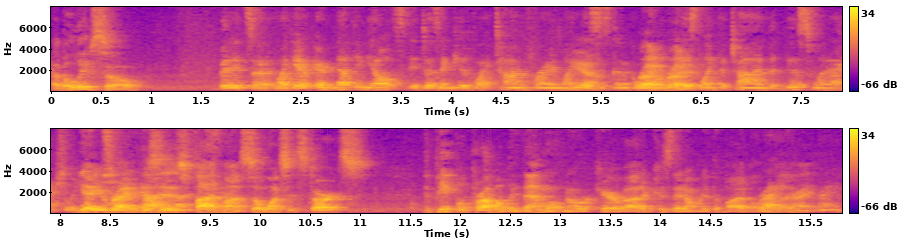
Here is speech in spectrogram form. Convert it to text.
I believe so. But it's a, like, ev- ev- nothing else, it doesn't give like time frame, like this is gonna go Right, on for this length of time, but this one actually. Yeah, you're right. This is months. five months. So once it starts, the people probably then won't know or care about it because they don't read the Bible. Right, but Right. right.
